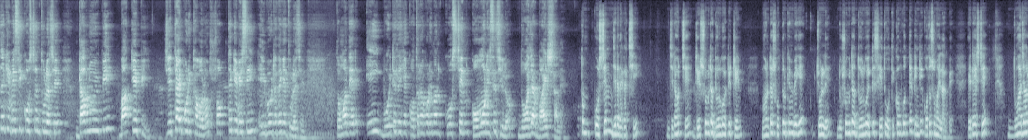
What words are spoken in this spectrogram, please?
থেকে বেশি কোশ্চেন তুলেছে ডাব্লিউপি বা কেপি যেটাই পরীক্ষা বলো সব থেকে বেশি এই বইটা থেকে তুলেছে। তোমাদের এই বইটা থেকে কতটা পরিমাণ কোশ্চেন কমন এসেছিল দু হাজার সালে? প্রথম কোশ্চেন যেটা দেখাচ্ছি, যেটা হচ্ছে দেড়শো মিটার দৈর্ঘ্য একটি ট্রেন ঘণ্টা সত্তর কিমি বেগে চললে দুশো মিটার দৈর্ঘ্য একটি সেতু অতিক্রম করতে ট্রেনটি কত সময় লাগবে? এটা এসছে দু হাজার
